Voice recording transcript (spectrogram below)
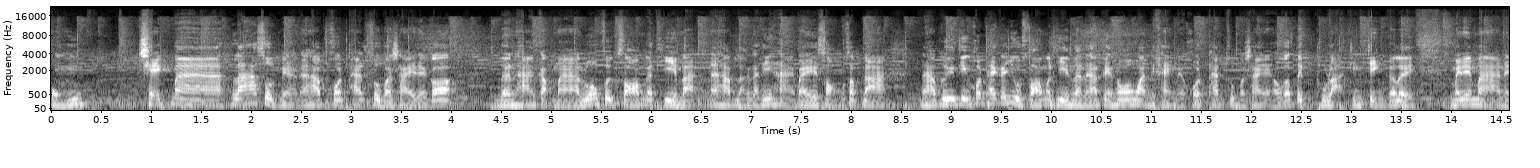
ผมเช็คมาล่าสุดเนี่ยนะครับโค้ชแพทสุประชัยเนี่ยก็เดินทางกลับมาร่วมฝึกซ้อมกับทีมแล้วนะครับหลังจากที่หายไป 2 สัปดาห์นะครับคือจริงๆโค้ชแพทก็อยู่ซ้อมกับทีมแล้วนะครับเพียงแค่ว่าวันแข่งเนี่ยโค้ชแพทสุประชัยเนี่ยเขาก็ติดธุระจริง ๆ ก็เลยไม่ได้มาใน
